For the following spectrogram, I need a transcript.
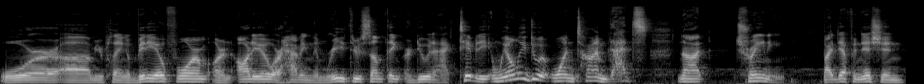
or um, you're playing a video form or an audio or having them read through something or do an activity, and we only do it one time, that's not training. By definition,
